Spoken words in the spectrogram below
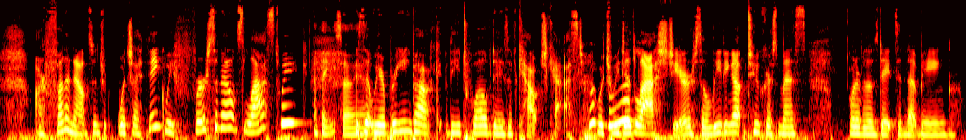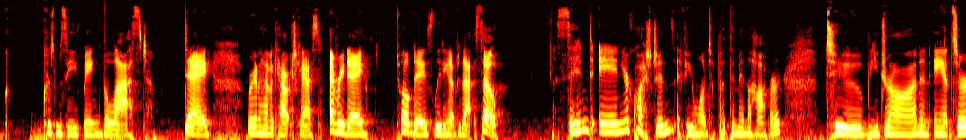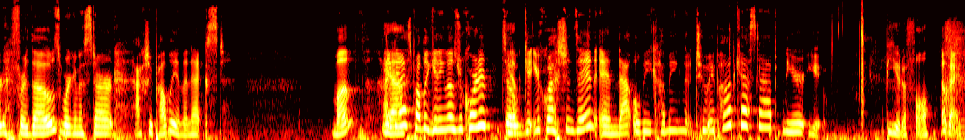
our fun announcement, which I think we first announced last week, I think so. is that we are bringing back the 12 days of Couchcast, which we did last year. So leading up to Christmas, whatever those dates end up being, Christmas Eve being the last day, we're going to have a Couchcast every day, 12 days leading up to that. So send in your questions if you want to put them in the hopper to be drawn and answered for those. We're going to start actually probably in the next month, I Yeah. guess, probably getting those recorded. So Yep. get your questions in, and that will be coming to a podcast app near you. beautiful. Okay,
